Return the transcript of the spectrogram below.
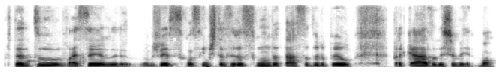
Portanto, vai ser. Vamos ver se conseguimos trazer a segunda taça do europeu para casa, deixa ver. Bom,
